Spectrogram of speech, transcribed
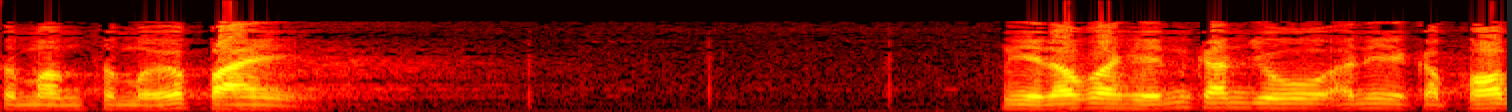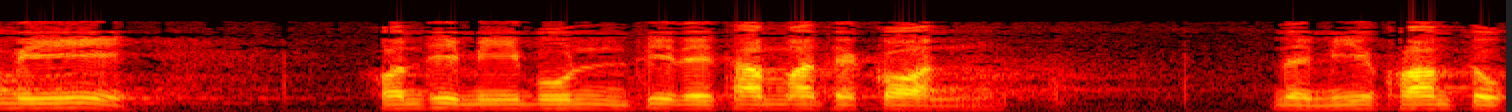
สม่ำเสมอไป นี่เราก็เห็นกันอยู่ อันนี้ก็พอมีคนที่มีบุญที่ได้ทำมาแต่ก่อน ได้มีความสุข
